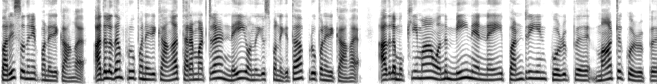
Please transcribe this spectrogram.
பரிசோதனை பண்ணியிருக்காங்க. அதுல தான் ப்ரூவ் பண்ணியிருக்காங்க. தரமற்ற நெய் வந்து யூஸ் பண்ணிக்கிட்டா ப்ரூவ் பண்ணியிருக்காங்க. அதுல முக்கியமா வந்து மீன் எண்ணெய் பன்றியின் கொழுப்பு மாட்டு கொழுப்பு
